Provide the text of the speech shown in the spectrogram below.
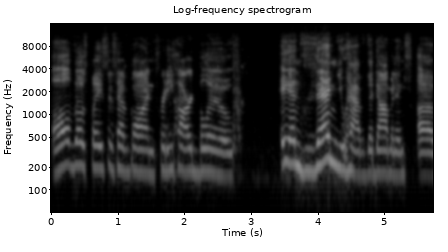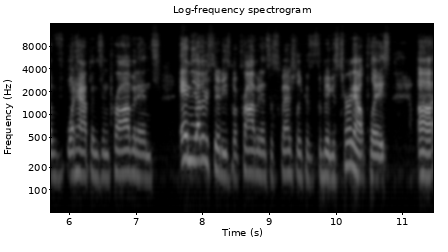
all those places have gone pretty hard blue. And then you have the dominance of what happens in Providence and the other cities, but Providence especially because it's the biggest turnout place. Uh,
